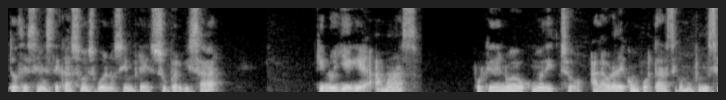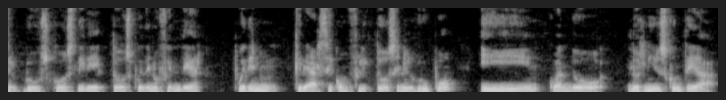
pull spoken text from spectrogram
Entonces, en este caso es bueno siempre supervisar que no llegue a más, porque de nuevo, como he dicho, a la hora de comportarse, como pueden ser bruscos, directos, pueden ofender, pueden crearse conflictos en el grupo y cuando los niños con TEA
